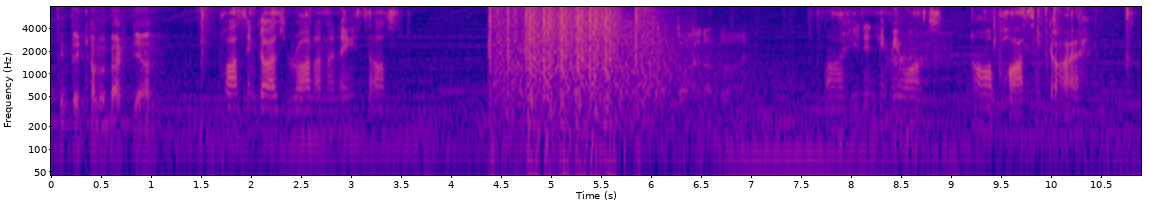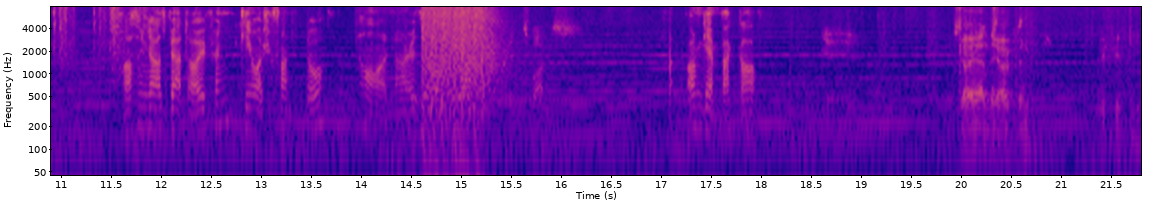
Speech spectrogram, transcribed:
I think they're coming back down. Python guy's right underneath us. Don't die, don't die. Oh, he didn't hit me once. Oh, Python guy. Python guy's about to open. Can you watch your front door? Oh no, they're all here. Hit him twice. I'm getting back up. Yeah, yeah. Guy out in the open. 350.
